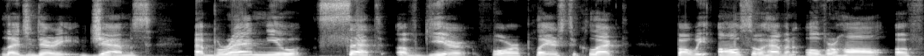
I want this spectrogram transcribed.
legendary gems, a brand new set of gear for players to collect, but we also have an overhaul of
